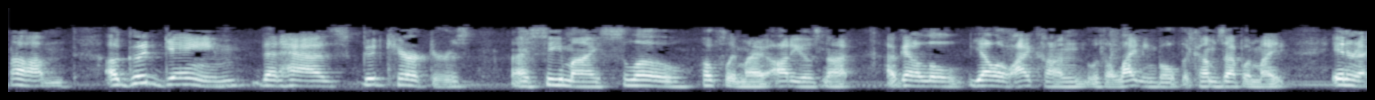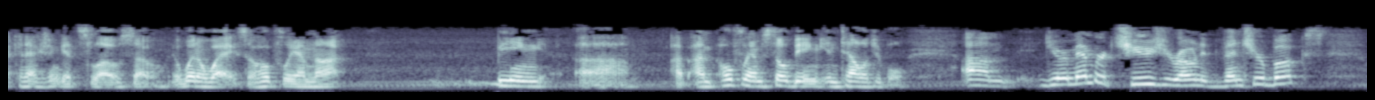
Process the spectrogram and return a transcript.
um, a good game that has good characters, I see my slow, hopefully my audio's not, I've got a little yellow icon with a lightning bolt that comes up when my internet connection gets slow, so it went away. So hopefully I'm not being, uh, I'm, hopefully I'm still being intelligible. Um, you remember Choose Your Own Adventure books?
